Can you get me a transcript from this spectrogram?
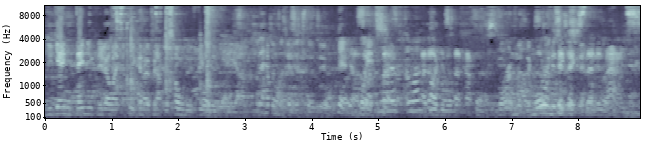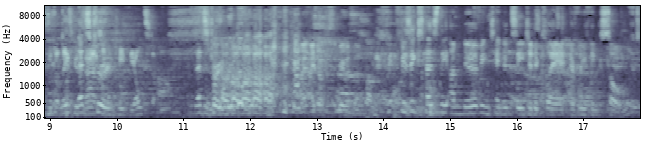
you can then you can go like you can open up this whole new field of the. Um, That happens in physics though too. yeah, Yeah, well, so, it's- so I'd argue that that happens More in physics. more in physics than in maths. Because at least with That's maths true. you can keep the old stuff. That's true. I, I don't disagree with that. Ph- Physics has the unnerving tendency to declare everything solved.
